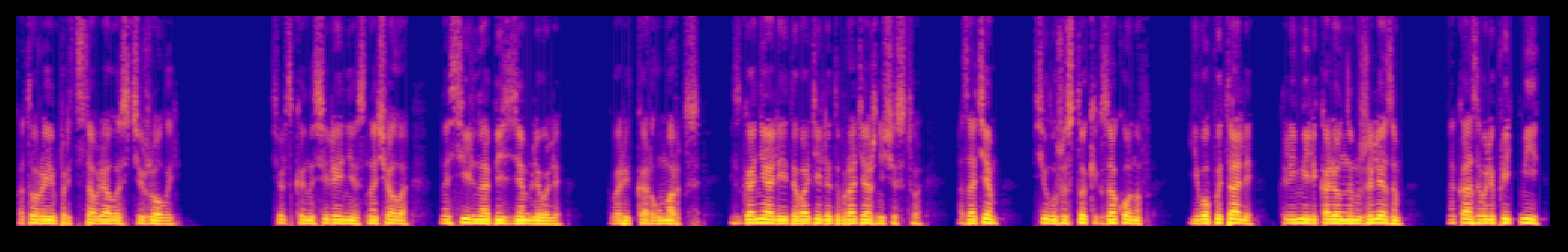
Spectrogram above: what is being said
которая им представлялась тяжелой. Сельское население сначала насильно обезземливали, говорит Карл Маркс, изгоняли и доводили до бродяжничества, а затем, в силу жестоких законов, его пытали, клеймили каленным железом, наказывали плетьми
